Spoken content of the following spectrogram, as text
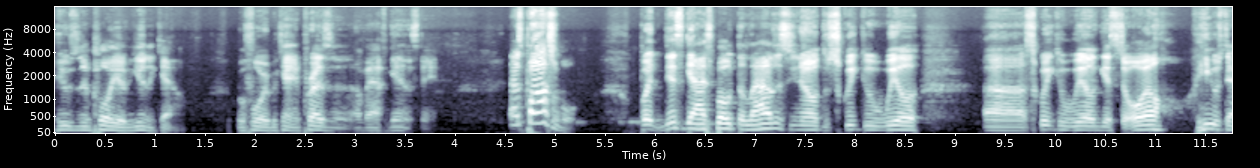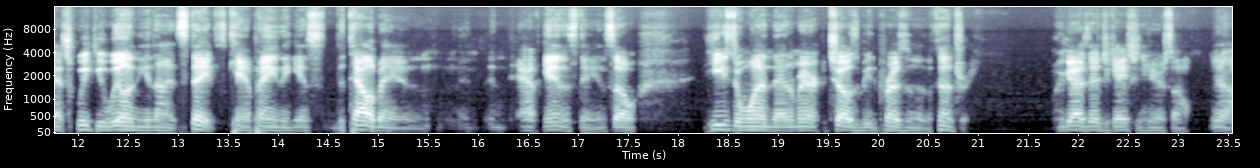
He was an employee of Unocal before he became president of Afghanistan. That's possible. But this guy spoke the loudest, you know, the squeaky wheel, uh, squeaky wheel gets the oil. He was that squeaky wheel in the United States campaigning against the Taliban in, in Afghanistan. So he's the one that America chose to be the president of the country. Got his education here, so yeah.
